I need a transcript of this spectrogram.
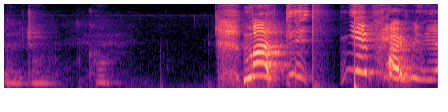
Zaliczam. Mati! Nie pchaj mnie!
